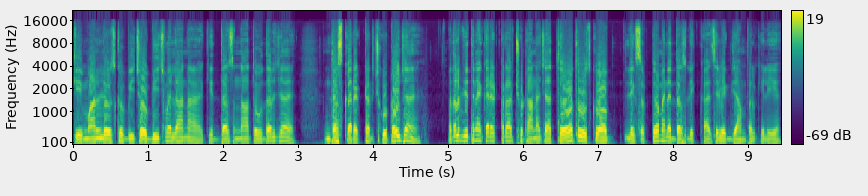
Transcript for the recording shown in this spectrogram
कि मान लो उसको बीचों बीच में लाना है कि दस ना तो उधर जाए दस करेक्टर छूटो जाए। मतलब जितने करेक्टर आप छुटाना चाहते हो तो उसको आप लिख सकते हो। मैंने दस लिखा है सिर्फ़ एग्ज़ाम्पल के लिए।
